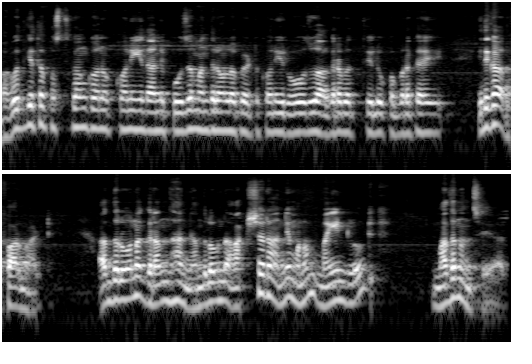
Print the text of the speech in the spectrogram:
భగవద్గీత పుస్తకం కొనుక్కొని దాన్ని పూజ మందిరంలో పెట్టుకొని రోజు అగరబత్తీలు కొబ్బరికాయ ఇది కాదు ఫార్మాలిటీ. అందులో ఉన్న గ్రంథాన్ని అందులో ఉన్న అక్షరాన్ని మనం మైండ్లో మదనం చేయాలి.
